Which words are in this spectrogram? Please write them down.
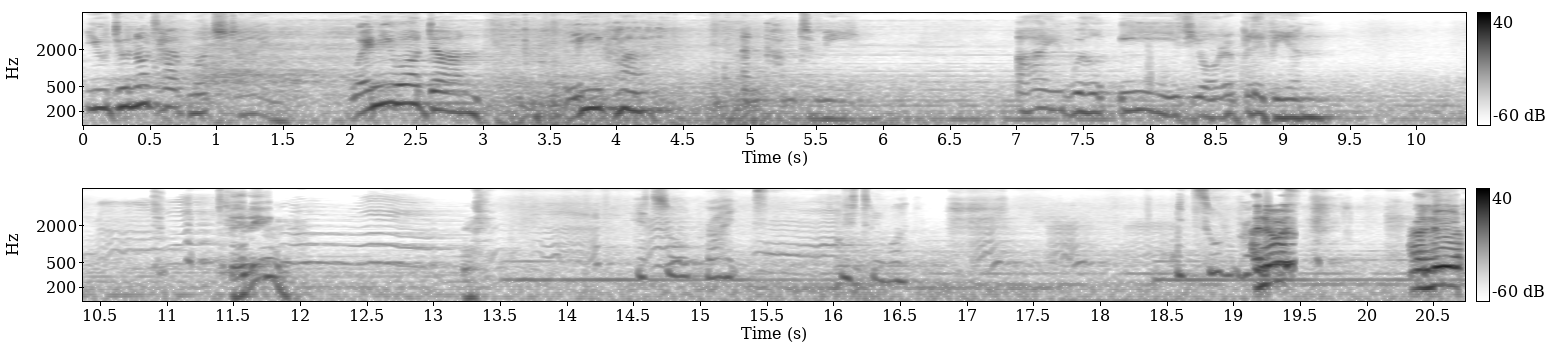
You do not have much time. When you are done, leave her and come to me. I will ease your oblivion. Kidding? It's all right, little one. It's all right. I knew it. I knew it.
